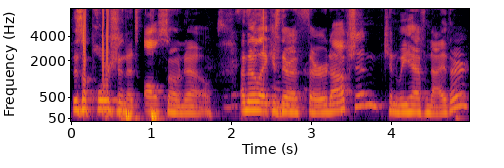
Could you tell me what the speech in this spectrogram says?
there's a portion that's also no. And they're like, is there a third option? Can we have neither?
